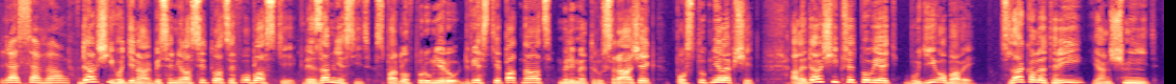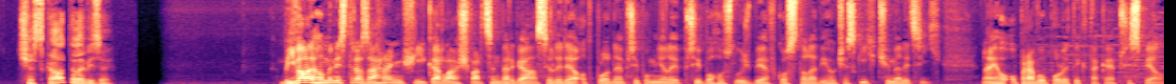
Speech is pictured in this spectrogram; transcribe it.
là, ça va. V dalších hodinách by se měla situace v oblasti, kde za měsíc spadlo v průměru 215 mm srážek, postupně lepšit. Ale další předpověď budí obavy. Z La Jan Šmíd, Česká televize. Bývalého ministra zahraničí Karla Schwarzenberga si lidé odpoledne připomněli při bohoslužbě v kostele v jeho českých Čimelicích. Na jeho opravu politik také přispěl.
